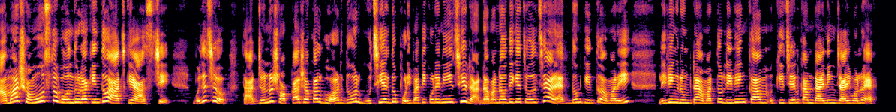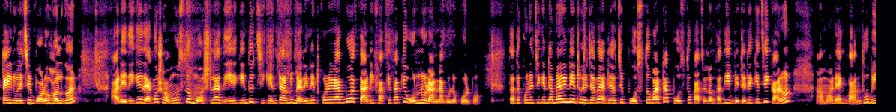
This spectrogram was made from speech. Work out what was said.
আমার সমস্ত বন্ধুরা কিন্তু আজকে আসছে। বুঝেছ? তার জন্য সকাল সকাল ঘর দুয়ার গুছিয়ে একদম পরিপাটি করে নিয়েছি রান্না বান্না ওদিকে চলছে আর একদম কিন্তু আমার এই লিভিং রুমটা আমার তো living cum kitchen cum dining যাই বলো, একটাই রয়েছে বড় হলঘর আর এদিকে দেখো সমস্ত মশলা দিয়ে কিন্তু চিকেনটা আমি ম্যারিনেট করে রাখব আর তারই ফাঁকে ফাঁকে অন্য রান্নাগুলো করব। ততক্ষণে চিকেনটা ম্যারিনেট হয়ে যাবে। এটা হচ্ছে পোস্ত বাটা। পোস্ত কাঁচা লঙ্কা দিয়ে বেটে রেখেছি কারণ আমার এক বান্ধবী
